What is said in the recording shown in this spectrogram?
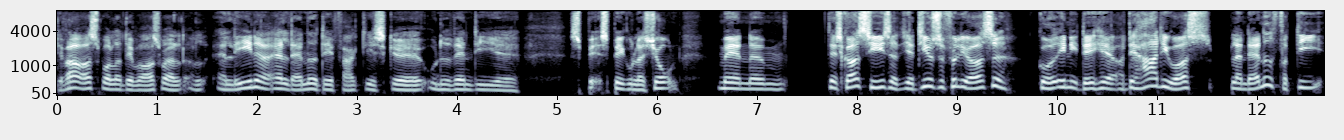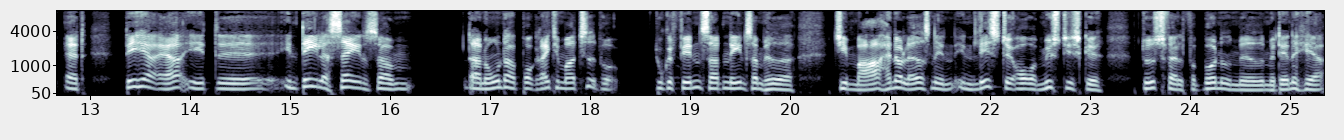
det var Oswald, og det var Oswald alene, og alt andet, det er faktisk unødvendig spe- spekulation. Men øhm, det skal også siges, at ja, de er jo selvfølgelig også gået ind i det her, og det har de jo også blandt andet fordi, at det her er et, øh, en del af sagen, som der er nogen, der har brugt rigtig meget tid på. Du kan finde sådan en, som hedder Jim Marr. Han har jo lavet sådan en, en liste over mystiske dødsfald forbundet med, med denne her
